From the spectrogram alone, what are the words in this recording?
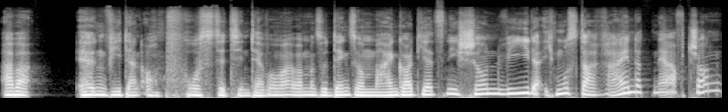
aber irgendwie dann auch frustet hinterher, wo man, wenn man so denkt, so mein Gott, jetzt nicht schon wieder. Ich muss da rein, das nervt schon.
